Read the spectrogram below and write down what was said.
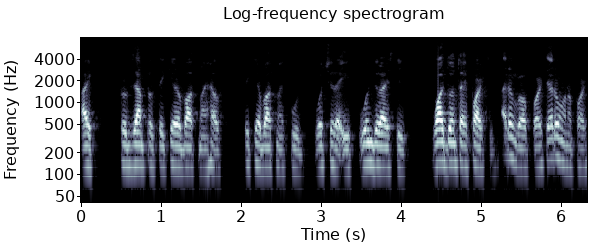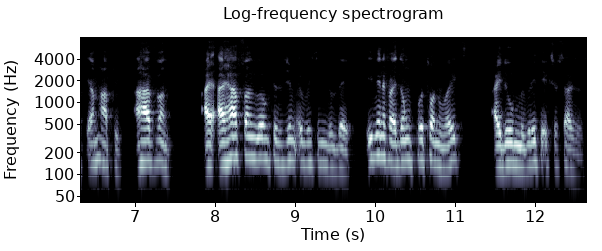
I, for example, take care about my health, take care about my food. What should I eat? When do I sleep? Why don't I party? I don't go party. I don't want to party. I'm happy. I have fun. I, I have fun going to the gym every single day. Even if I don't put on weights, I do mobility exercises.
